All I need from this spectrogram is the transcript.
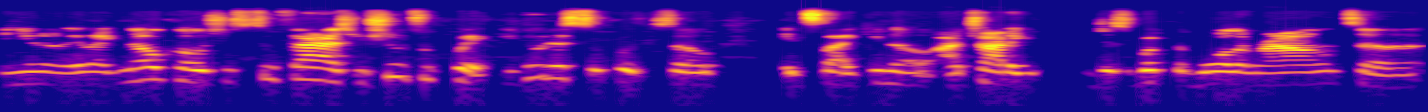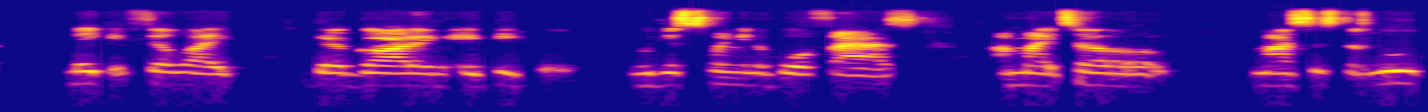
And you know, they're like, no, coach, it's too fast. You shoot too quick. You do this too quick. So it's like, you know, I try to just whip the ball around to make it feel like they're guarding a people. We're just swinging the ball fast. I might tell my assistant Luke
